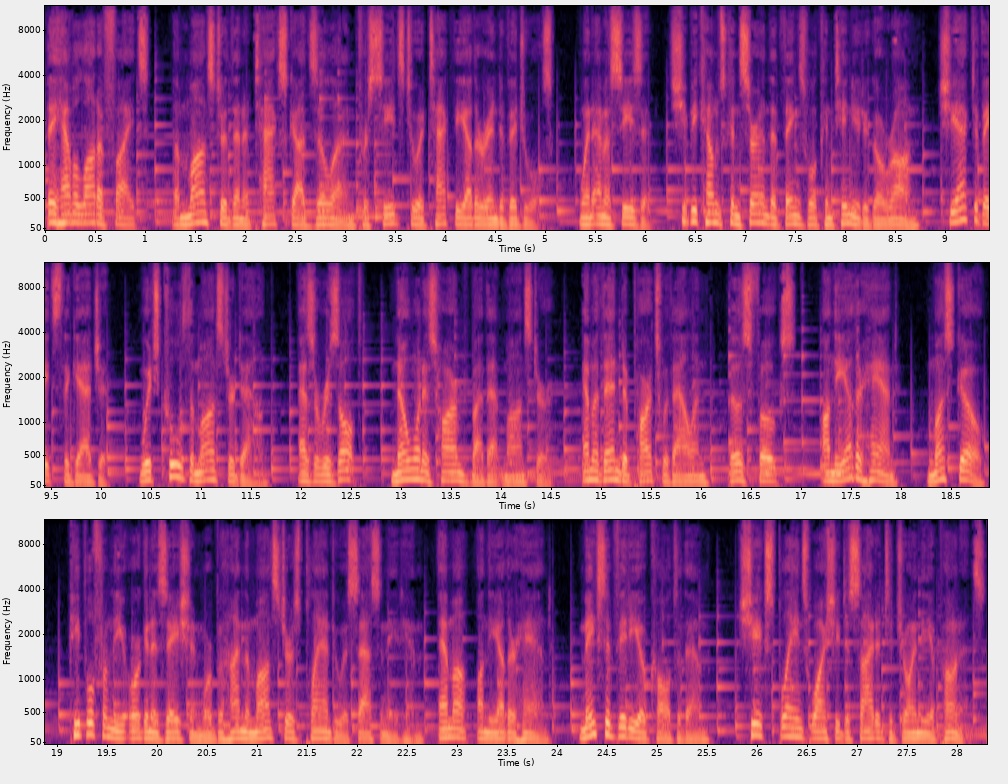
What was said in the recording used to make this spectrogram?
They have a lot of fights, the monster then attacks Godzilla and proceeds to attack the other individuals. When Emma sees it, she becomes concerned that things will continue to go wrong. She activates the gadget, which cools the monster down. As a result, no one is harmed by that monster. Emma then departs with Alan. Those folks, on the other hand, must go. People from the organization were behind the monster's plan to assassinate him. Emma, on the other hand, makes a video call to them. She explains why she decided to join the opponents.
